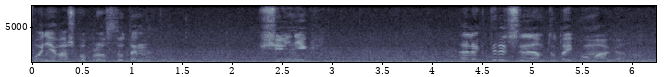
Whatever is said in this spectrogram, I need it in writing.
ponieważ po prostu ten silnik elektryczny nam tutaj pomaga. No.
